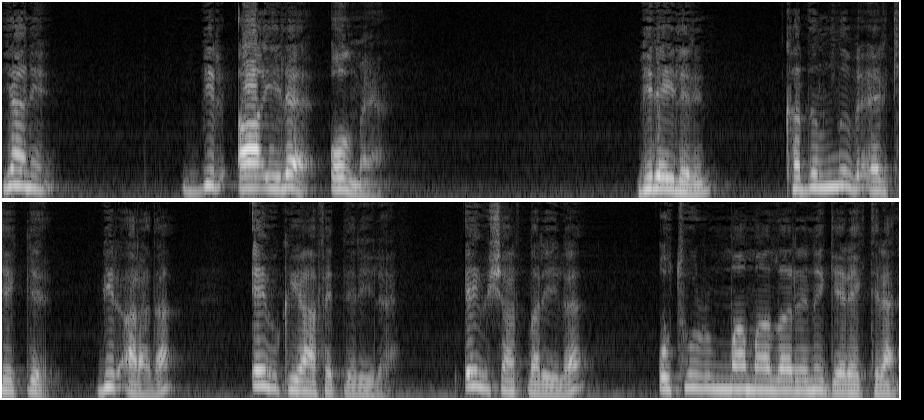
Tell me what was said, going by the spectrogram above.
Yani bir aile olmayan bireylerin kadınlı ve erkekli bir arada ev kıyafetleriyle, ev şartlarıyla oturmamalarını gerektiren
